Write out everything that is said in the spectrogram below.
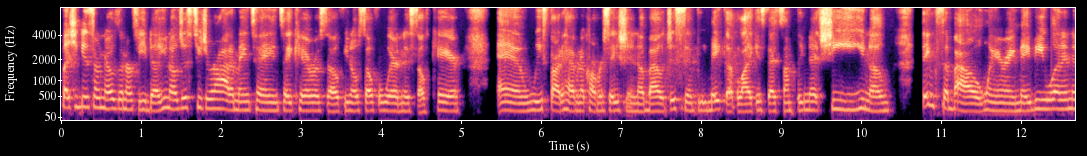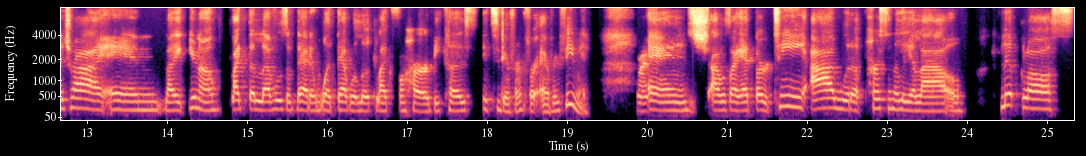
But she gets her nails and her feet done, you know, just teach her how to maintain, take care of herself, you know, self awareness, self care. And we started having a conversation about just simply makeup. Like, is that something that she, you know, thinks about wearing, maybe wanting to try, and like, you know, like the levels of that and what that would look like for her because it's different for every female. Right. And I was like, at 13, I would have personally allow lip gloss,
